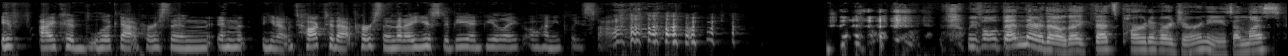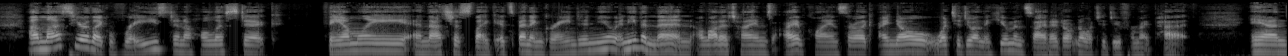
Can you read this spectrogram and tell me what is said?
if I could look that person and, you know, talk to that person that I used to be, I'd be like, oh, honey, please stop. We've all been there though. Like that's part of our journeys. Unless unless you're like raised in a holistic family and that's just like it's been ingrained in you. And even then, a lot of times I have clients that are like, I know what to do on the human side. I don't know what to do for my pet. And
